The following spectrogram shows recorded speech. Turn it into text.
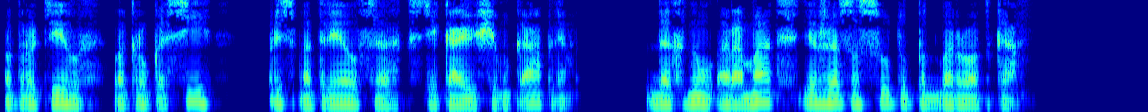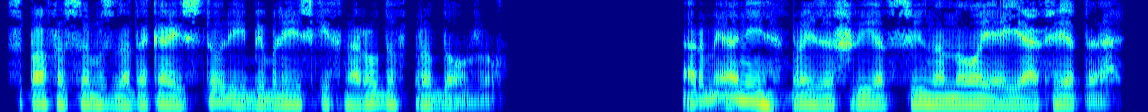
Покрутил вокруг оси, присмотрелся к стекающим каплям, вдохнул аромат, держа сосуд у подбородка. С пафосом знатока истории библейских народов продолжил. Армяне произошли от сына Ноя и Афета,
